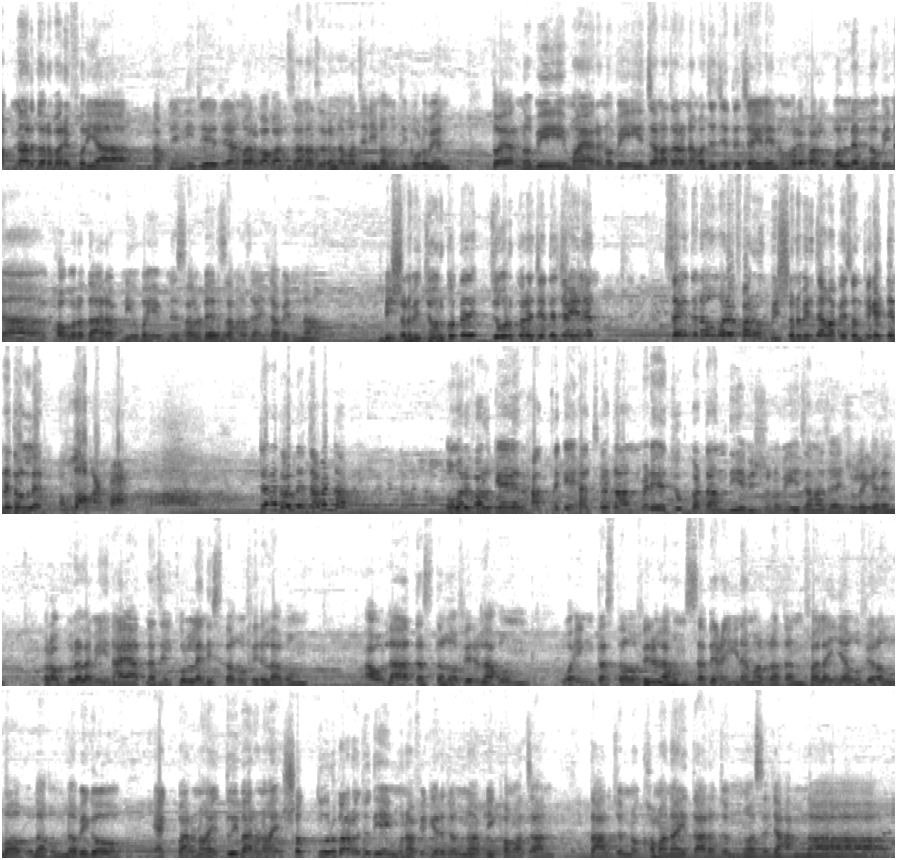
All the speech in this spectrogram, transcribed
আপনার দরবারে ফরিয়াদ। আপনি নিজে যে আমার বাবার জানাজার নামাজে ইমামতি করবেন, দয়ার নবী, মায়ের নবী জানাজার নামাজে যেতে চাইলেন। ওমরে ফারুক বললেন, নবী না, খবরদার, আপনি উবাই ইবনে সালুলের জানাজায় যাবেন না। বিশ্বনবী জোর করে জোর করে যেতে চাইলেন। সাইয়েদনা ওমরে ফারুক বিশ্বনবীর জামা পেছন থেকে টেনে ধরলেন। আল্লাহু আকবার। টেনে ধরলেন, যাবেন না আপনি। ওমর ফারুকের হাত থেকে হ্যাচকা টান মেরে জুব্বা টান দিয়ে বিশ্বনবী জানাজায় চলে গেলেন। রব্বুল আলামিন আয়াত নাযিল করলেন, ইস্তাগফির লাহুম আও লা তাস্তাগফির লাহুম, ওয়া ইন তাস্তাগফির লাহুম 70 মাররাতান ফালা ইয়াগফির আল্লাহু লাহুম। নবী গো, একবার নয়, দুইবার নয় 70 বারও যদি এই মুনাফিকের জন্য আপনি ক্ষমা চান, তার জন্য ক্ষমা নাই, তার জন্য আছে জাহান্নাম।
